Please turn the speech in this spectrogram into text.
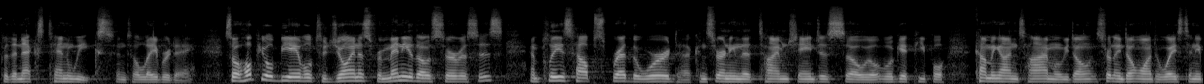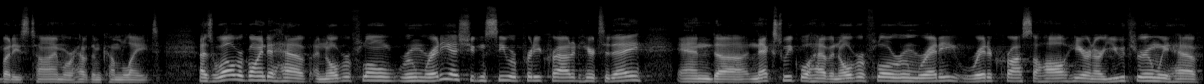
for the next 10 weeks until Labor Day. So I hope you'll be able to join us for many of those services, and please help spread the word uh, concerning the time changes so we'll, we'll, get people coming on time, and we don't, certainly don't want to waste anybody's time or have them come late. As well, we're going to have an overflow room ready. As you can see, we're pretty crowded here today. And uh, next week, we'll have an overflow room ready right across the hall here in our youth room. We have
